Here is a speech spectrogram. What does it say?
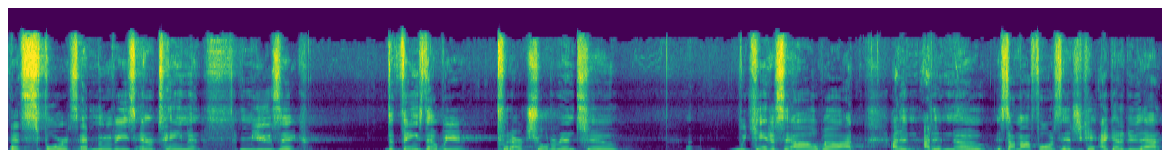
at sports, at movies, entertainment, music, the things that we put our children into. We can't just say, oh, well, I, I, didn't, I didn't know. It's not my fault. It's the education. I got to do that.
